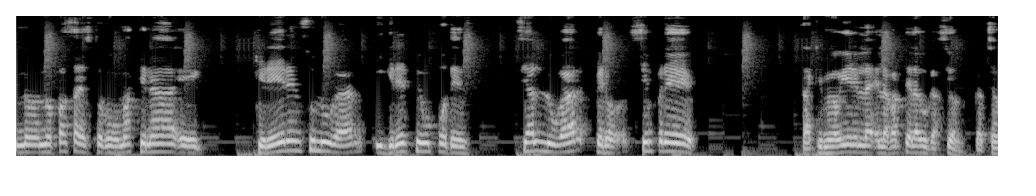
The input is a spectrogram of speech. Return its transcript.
no, no pasa esto, como más que nada eh, creer en su lugar y creer que es un potencial lugar, pero siempre aquí me voy a ir en la, parte de la educación, ¿cachai?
